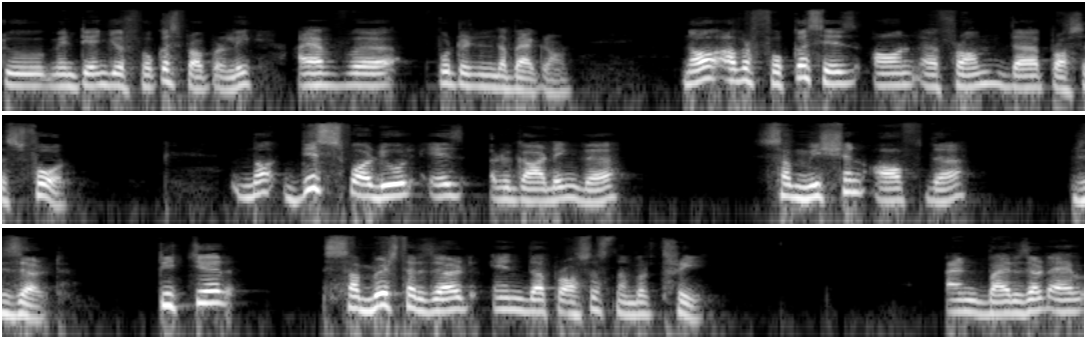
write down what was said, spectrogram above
to maintain your focus properly, I have put it in the background. Now our focus is on uh, from the process 4. Now this module is regarding the submission of the result. Teacher submits the result in the process number 3. And by result I have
